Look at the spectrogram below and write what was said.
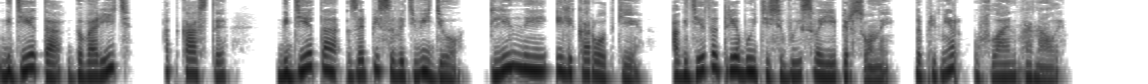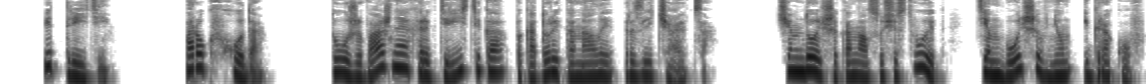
где-то говорить подкасты, где-то записывать видео, длинные или короткие, а где-то требуетесь вы своей персоной, например, офлайн каналы Вид третий. Порог входа. Тоже важная характеристика, по которой каналы различаются. Чем дольше канал существует, тем больше в нем игроков.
